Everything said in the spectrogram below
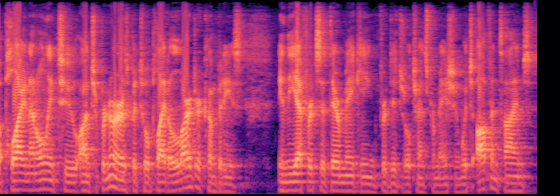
apply not only to entrepreneurs, but to apply to larger companies in the efforts that they're making for digital transformation, which oftentimes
